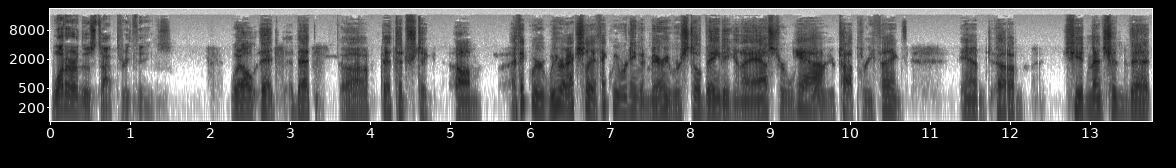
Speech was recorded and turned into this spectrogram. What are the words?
what are those top three things? Well, that's that's uh, that's interesting. Um, I think we were we were actually I think we weren't even married. We were still dating, and I asked her yeah. what are your top three things, and um, she had mentioned that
